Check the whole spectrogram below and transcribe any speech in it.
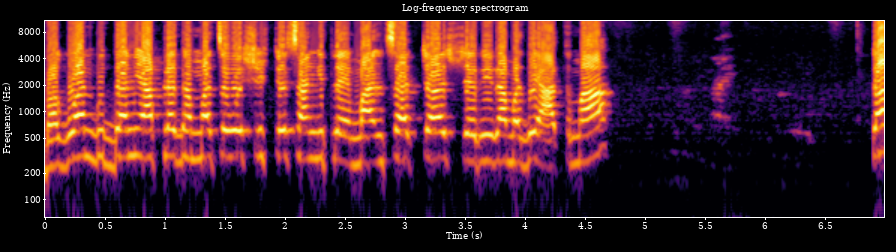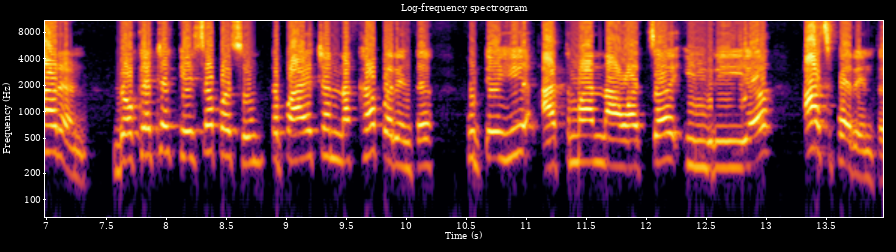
भगवान बुद्धांनी आपल्या धम्माचं वैशिष्ट्य सांगितलंय. माणसाच्या शरीरामध्ये आत्मा कारण डोक्याच्या केसापासून तर पायाच्या नखापर्यंत कुठेही आत्मा नावाचं इंद्रिय आजपर्यंत.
